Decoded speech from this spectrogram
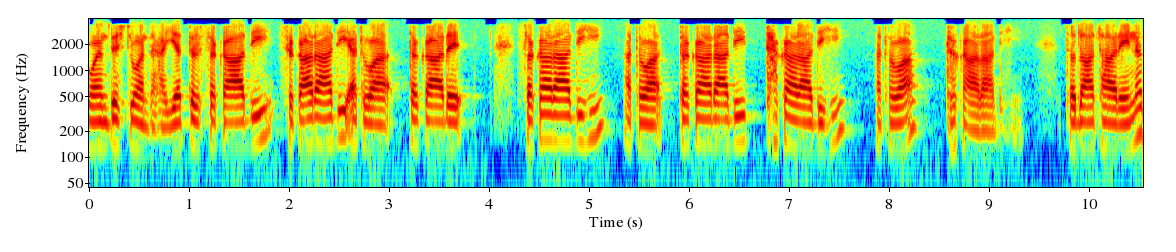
वयं दृष्टवन्तः। यत्र सकादि, सकारादि अथवा तकारे, सकारादिः अथवा तकारादि, थकारादिः अथवा धकारादिः। तदाधारेण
